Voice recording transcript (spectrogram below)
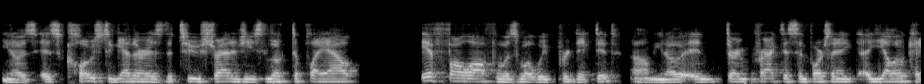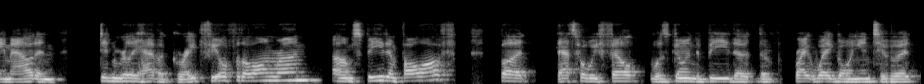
you know, as, as close together as the two strategies looked to play out. If fall off was what we predicted, um, you know, in, during practice, unfortunately, a yellow came out and didn't really have a great feel for the long run um, speed and fall off. But that's what we felt was going to be the the right way going into it.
